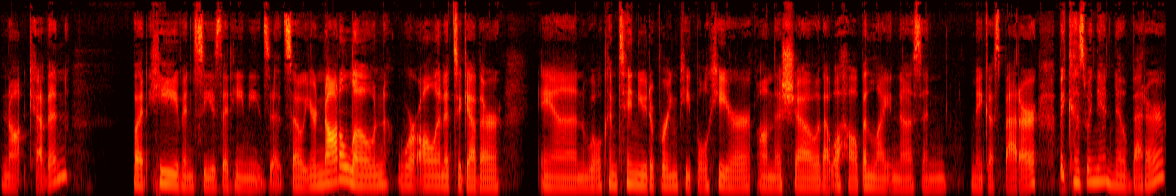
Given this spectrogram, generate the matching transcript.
not Kevin, but he even sees that he needs it. So you're not alone. We're all in it together. And we'll continue to bring people here on this show that will help enlighten us and make us better. Because when you know better,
